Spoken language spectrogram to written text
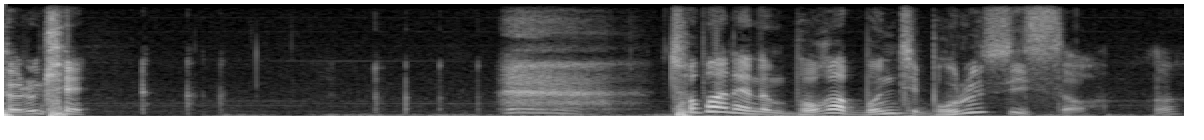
저렇게 초반에는 뭐가 뭔지 모를 수 있어. 어?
